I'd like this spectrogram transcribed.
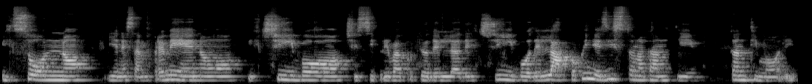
il sonno viene sempre meno, il cibo, ci si priva proprio del, del cibo, dell'acqua, quindi esistono tanti, tanti modi.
